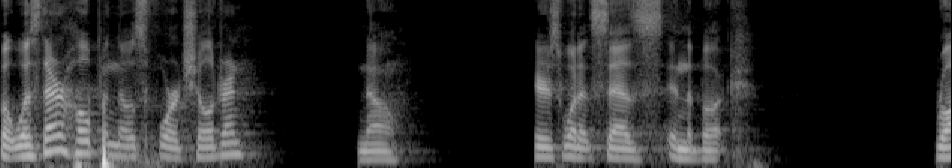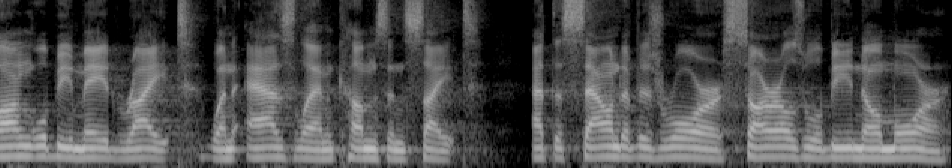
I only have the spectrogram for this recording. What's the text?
But was there hope in those four children? No. Here's what it says in the book Wrong will be made right when Aslan comes in sight. At the sound of his roar, sorrows will be no more.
